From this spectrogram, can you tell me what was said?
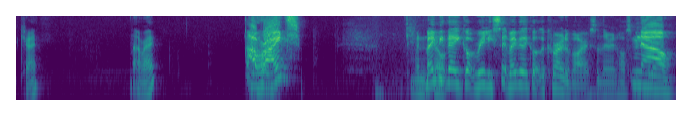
okay. All right. All right. When- Maybe no. they got really sick. Maybe they got the coronavirus and they're in hospital. No,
